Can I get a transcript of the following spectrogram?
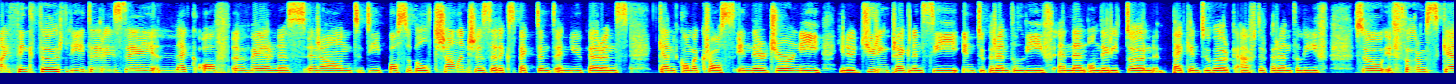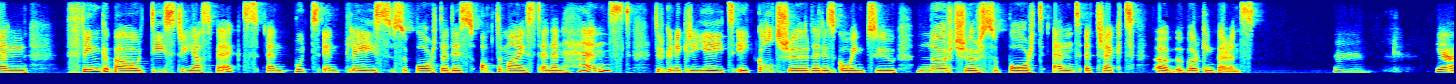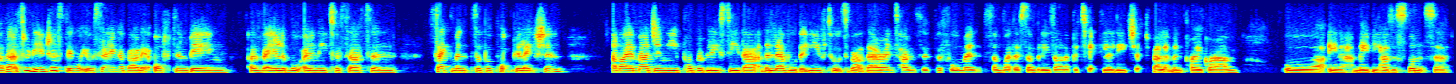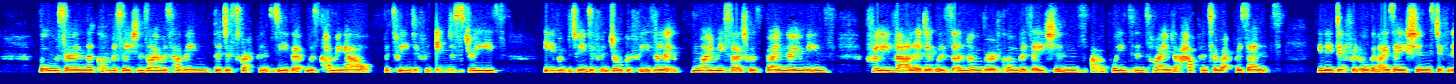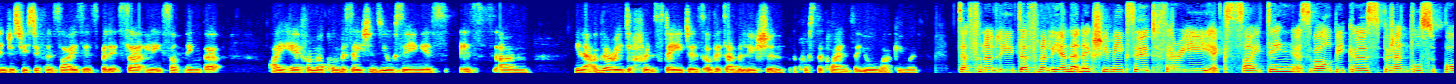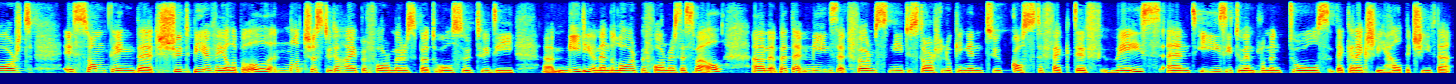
I think thirdly, there is a lack of awareness around the possible challenges that expectant and new parents can come across in their journey, you know, during pregnancy, into parental leave, and then on their return back into work after parental leave. So if firms can think about these three aspects and put in place support that is optimized and enhanced, they're going to create a culture that is going to nurture, support, and attract uh, working parents. Mm. Yeah, that's really interesting what you're saying about it often being available only to certain segments of a population. And I imagine you probably see that the level that you've talked about there in terms of performance and whether somebody's on a particular leadership development program or you know maybe has a sponsor but also in the conversations I was having, the discrepancy that was coming out between different industries, even between different geographies. And like, my research was by no means fully valid. It was a number of conversations at a point in time that happened to represent you know different organizations different industries different sizes but it's certainly something that i hear from our conversations you're seeing is is um, you know at very different stages of its evolution across the clients that you're working with Definitely, definitely. And that actually makes it very exciting as well because parental support is something that should be available, not just to the high performers, but also to the uh, medium and the lower performers as well. Um, but that means that firms need to start looking into cost effective ways and easy to implement tools that can actually help achieve that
